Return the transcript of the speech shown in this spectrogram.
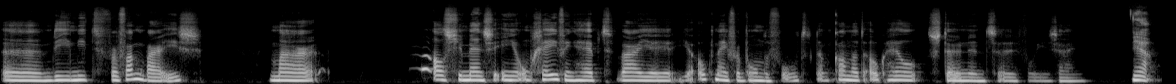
uh, die niet vervangbaar is. Maar als je mensen in je omgeving hebt waar je je ook mee verbonden voelt, dan kan dat ook heel steunend uh, voor je zijn. Ja.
